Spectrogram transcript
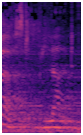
First blood.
